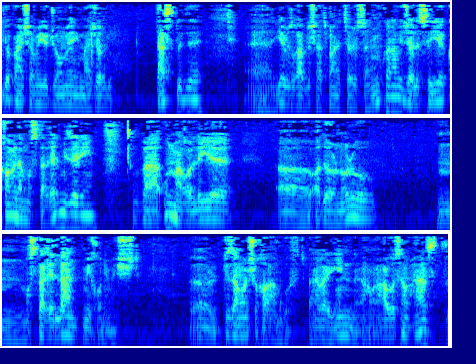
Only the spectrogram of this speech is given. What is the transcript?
یا پنجشنبه یا جمعه این مجال دست بده. یه روز قبلش حتما اطلاع می‌کنم. یه جلسه کاملا مستقل می‌ذاریم و اون مقاله آدورنو رو مستقلا میخونیمش. که زمانش رو خواهم گفت. بنابراین حواسم هست.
